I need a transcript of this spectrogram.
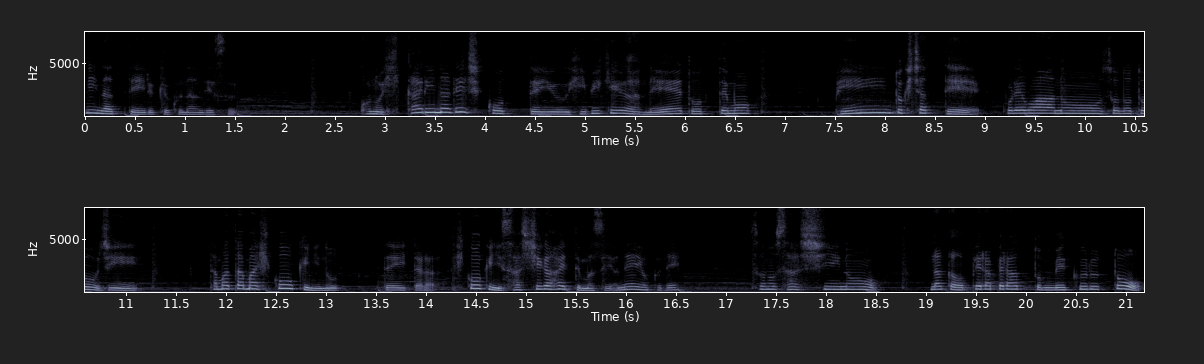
になっている曲なんです。この光なでしこっていう響きがねとってもピーンときちゃってこれはあのその当時たまたま飛行機に乗っていたら飛行機に冊子が入ってますよねよくねその冊子の中をペラペラっとめくると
